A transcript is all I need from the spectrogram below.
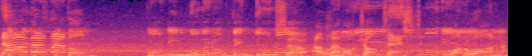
Now they're level. A level contest. 1-1.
